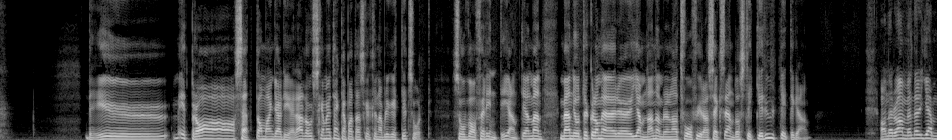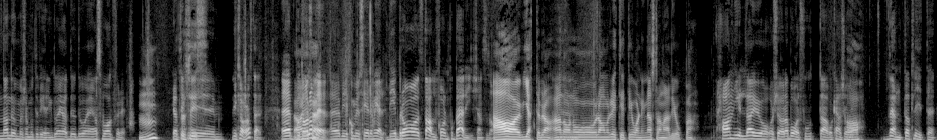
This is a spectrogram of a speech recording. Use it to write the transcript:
Det är ju ett bra sätt om man garderar. Då ska man ju tänka på att det ska kunna bli riktigt svårt. Så varför inte egentligen? Men, men jag tycker de här eh, jämna numren 2, 4, 6 ändå sticker ut lite grann. Ja, när du använder jämna nummer som motivering, då är jag, då- är jag svag för det. Mm. Jag tycker Precis. vi, vi klarar oss där. Eh, på Ja, tal om ungefär. det, eh, vi kommer ju se det mer. Det är bra stallform på Berg känns det som. Ja, jättebra. Han har Mm. nog dem riktigt i ordning nästan allihopa. Han gillar ju att, köra barfota och kanske har Ja, väntat lite.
